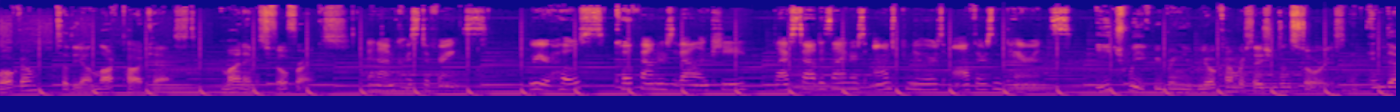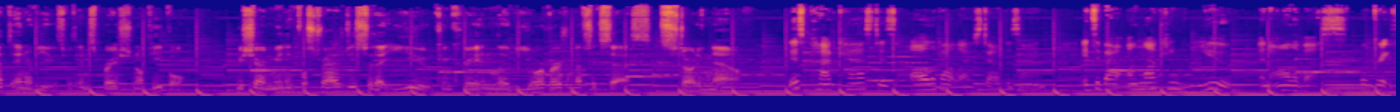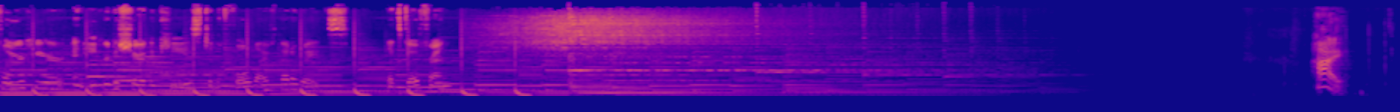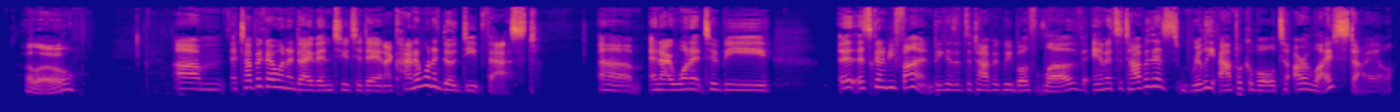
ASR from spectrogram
Welcome to the Unlock Podcast. My name is Phil Franks. And I'm Krista Franks. We're your hosts, co founders of Owl & Key, lifestyle designers, entrepreneurs, authors, and parents. Each week, we bring you real conversations and stories and in depth interviews with inspirational people. We share meaningful strategies so that you can create and live your version of success starting now. This podcast is all about lifestyle design. It's about unlocking you and all of us. We're grateful you're here and eager to share the keys to the full life that awaits. Let's go, friend. Hi. Hello. Um, a topic I want to dive into today, and I kind of want to go deep fast. Um, and I want it to be it's going to be fun because it's a topic we both love and it's a topic that's really applicable to our lifestyle.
